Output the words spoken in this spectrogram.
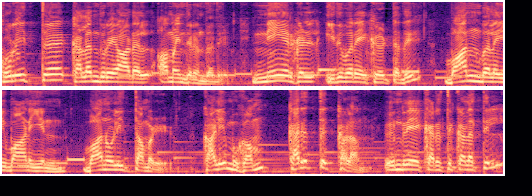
குறித்த கலந்துரையாடல் அமைந்திருந்தது. நேயர்கள் இதுவரை கேட்டது வான்பலை வாணியின் வானொலி தமிழ். களிமுகம் கருத்துக்களம். இன்றைய கருத்துக்களத்தில்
